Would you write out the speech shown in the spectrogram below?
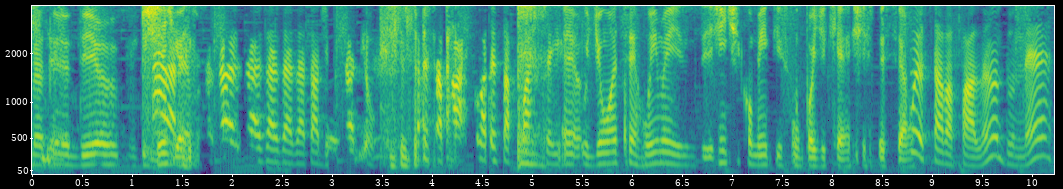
meu Deus. Meu Deus. Ah, Chega. já, já, já, já, tá deu, tá deu. Corta essa parte, corta essa parte aí. É, o John Watts é ruim, mas a gente comenta isso no podcast especial. Como eu estava falando, né?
